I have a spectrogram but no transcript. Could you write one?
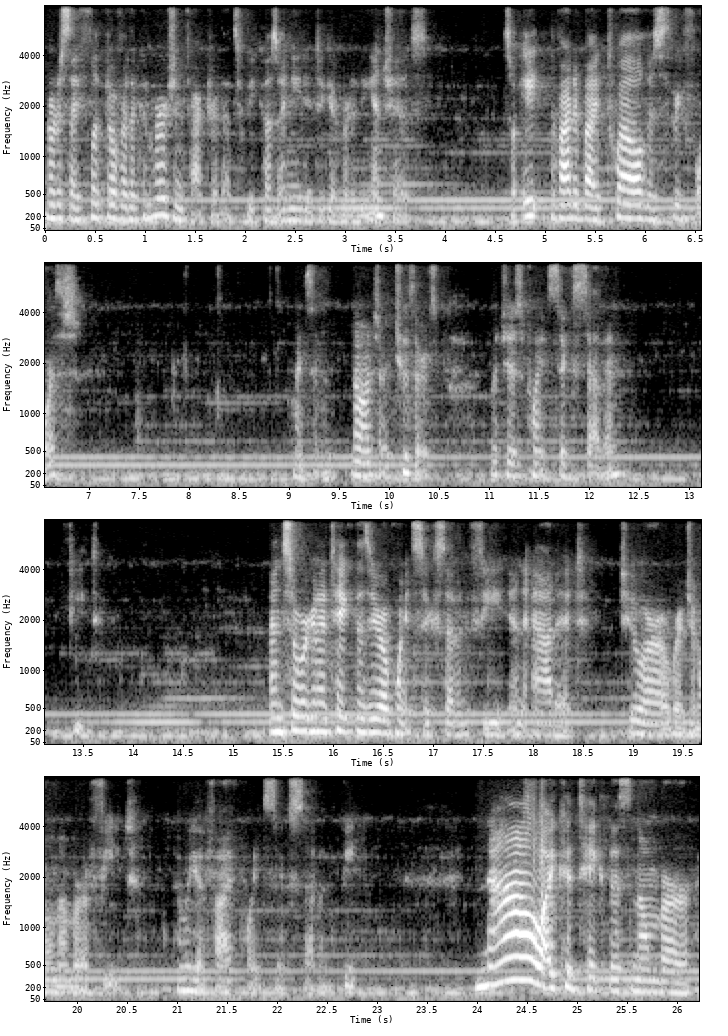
Notice I flipped over the conversion factor. That's because I needed to get rid of the inches. So 8 divided by 12 is 3 fourths. 0.7, no, I'm sorry, 2 thirds, which is 0.67 feet. And so we're going to take the 0.67 feet and add it to our original number of feet. And we get 5.67 feet. Now I could take this number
